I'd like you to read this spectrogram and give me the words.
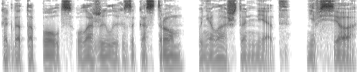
когда Тополц уложил их за костром, поняла, что нет, не все.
